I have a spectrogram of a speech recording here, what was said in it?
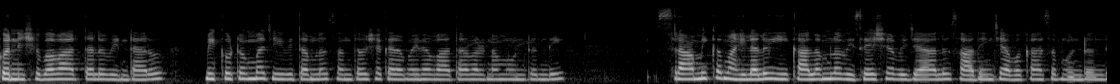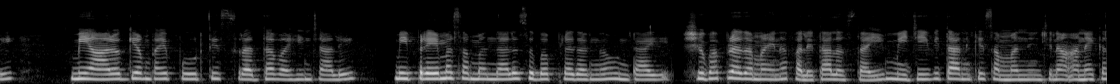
కొన్ని శుభవార్తలు వింటారు. మీ కుటుంబ జీవితంలో సంతోషకరమైన వాతావరణం ఉంటుంది. శ్రామిక మహిళలు ఈ కాలంలో విశేష విజయాలు సాధించే అవకాశం ఉంటుంది. మీ ఆరోగ్యంపై పూర్తి శ్రద్ధ వహించాలి. మీ ప్రేమ సంబంధాలు శుభప్రదంగా ఉంటాయి. శుభప్రదమైన ఫలితాలు వస్తాయి మీ జీవితానికి సంబంధించిన అనేక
